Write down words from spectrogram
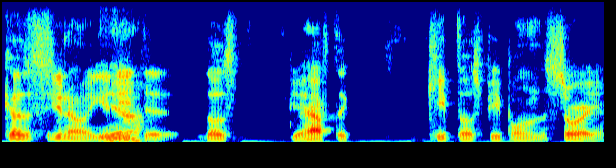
because you know you Yeah. need to those you have to keep those people in the story.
